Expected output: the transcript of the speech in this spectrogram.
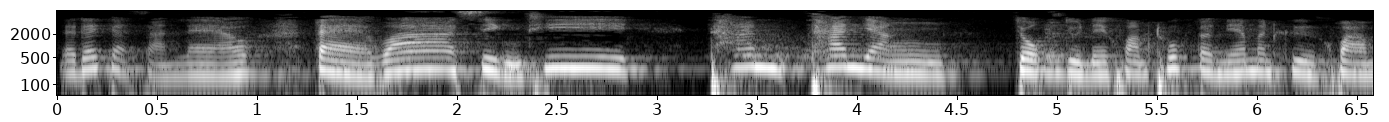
และได้จัดสรรแล้ว แต่ว่าสิ่งที่ท่านท่านยังจมอยู่ในความทุกข์ตอนนี้มันคือความ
